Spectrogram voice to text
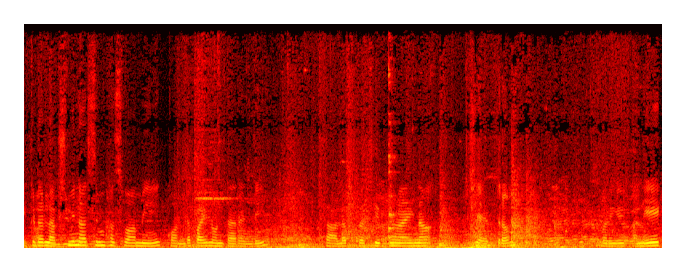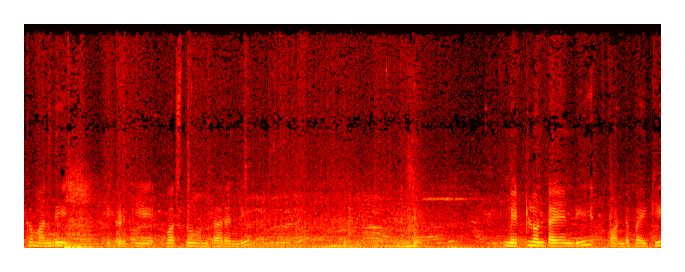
ఇక్కడ లక్ష్మీ నరసింహస్వామి కొండపైన ఉంటారండి. చాలా ప్రసిద్ధమైన క్షేత్రం. మరి అనేక మంది ఇక్కడికి వస్తూ ఉంటారండి. మెట్లు ఉంటాయండి కొండపైకి.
